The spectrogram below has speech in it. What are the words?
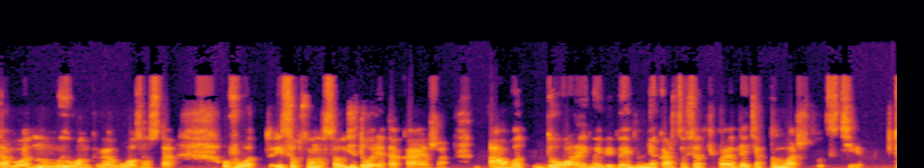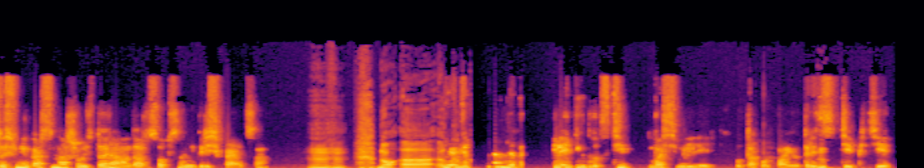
того, ну, моего, например, возраста. Вот. И, собственно, у нас аудитория такая же. А вот Дора и Maybe Baby, мне кажется, все-таки поют для тех, кто младше 20. То есть, мне кажется, наша аудитория, она даже, собственно, не пересекается. Угу. Но, а... Я где-то для 30-летних 28 лет вот так вот пою, 35.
